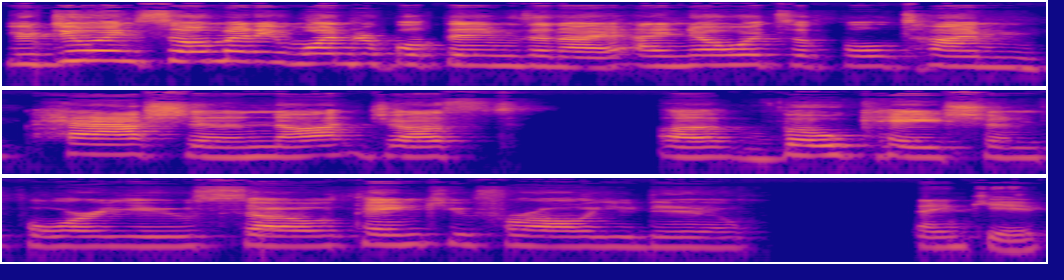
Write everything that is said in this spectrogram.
You're doing so many wonderful things, and I, I know it's a full time passion, not just a vocation for you. So thank you for all you do. Thank you.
